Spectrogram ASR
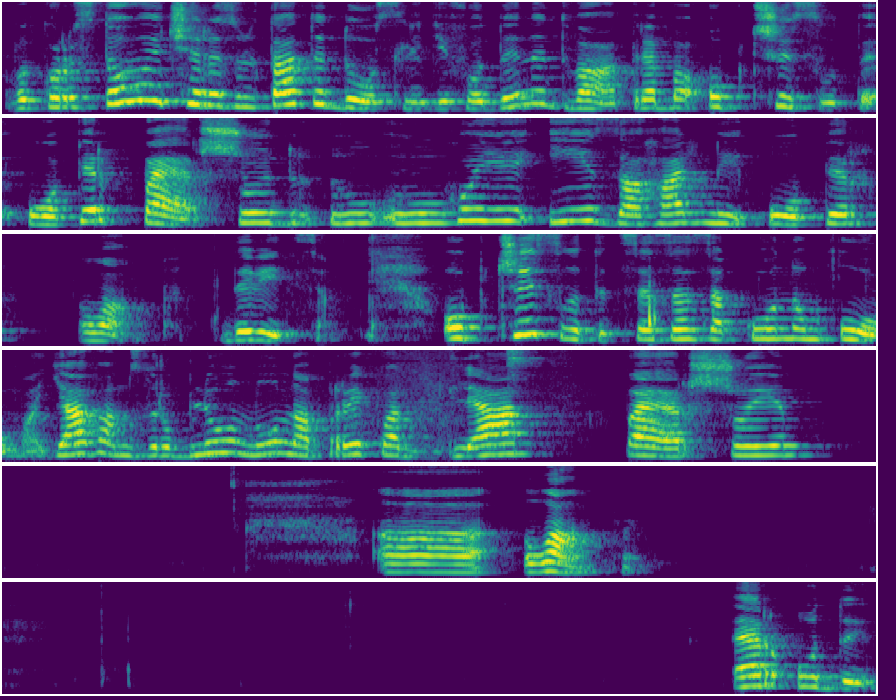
Використовуючи результати дослідів 1 і 2, треба обчислити опір першої, другої і загальний опір ламп. Дивіться, обчислити це за законом Ома. Я вам зроблю, ну, наприклад, для першої а, лампи. R1.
